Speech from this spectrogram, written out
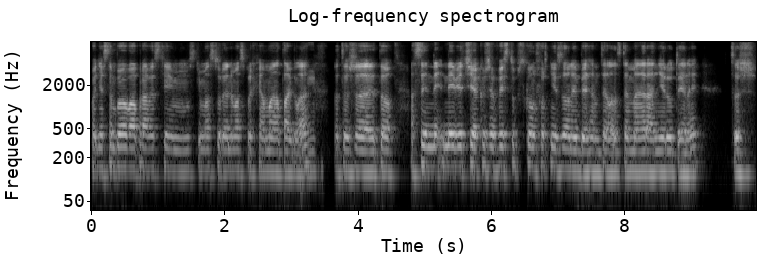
hodně jsem bojoval právě s, tím, s těma studenýma sprchama a takhle, mm. protože je to asi nej, největší jakože výstup z komfortní zóny během téhle té mé ranní rutiny, což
